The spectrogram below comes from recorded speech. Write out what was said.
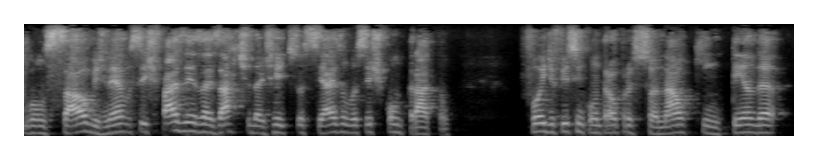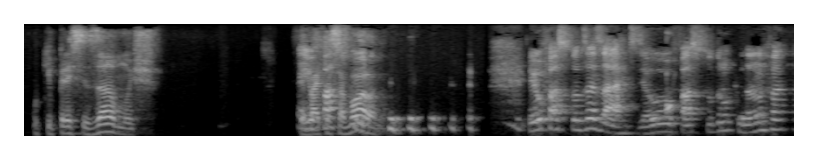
Gonçalves, né? Vocês fazem as artes das redes sociais ou vocês contratam? Foi difícil encontrar o um profissional que entenda o que precisamos? Você vai essa bola? eu faço todas as artes. Eu faço tudo no Canva.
